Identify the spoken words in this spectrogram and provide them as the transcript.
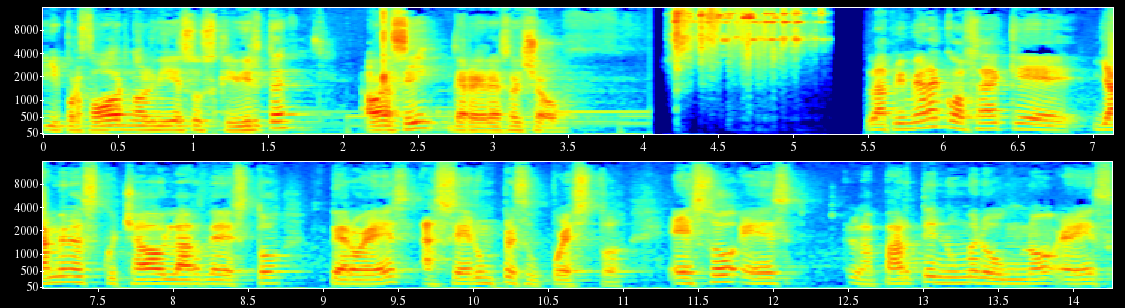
Y por favor, no olvides suscribirte. Ahora sí, de regreso al show. La primera cosa que ya me han escuchado hablar de esto, pero es hacer un presupuesto. Eso es la parte número uno, es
